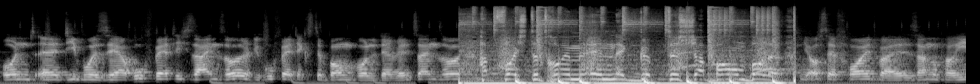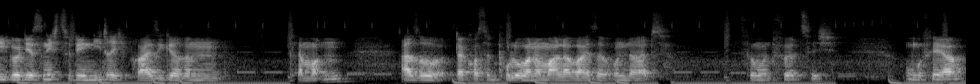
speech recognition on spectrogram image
und äh, die wohl sehr hochwertig sein soll, die hochwertigste Baumwolle der Welt sein soll. Hab feuchte Träume in ägyptischer Baumwolle. Ich mich auch sehr freut, weil Sandro Paris gehört jetzt nicht zu den niedrigpreisigeren Klamotten. Also da kostet ein Pullover normalerweise 145 ungefähr.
